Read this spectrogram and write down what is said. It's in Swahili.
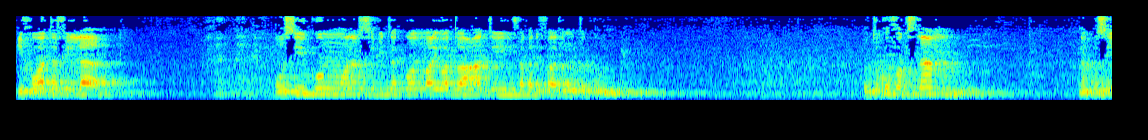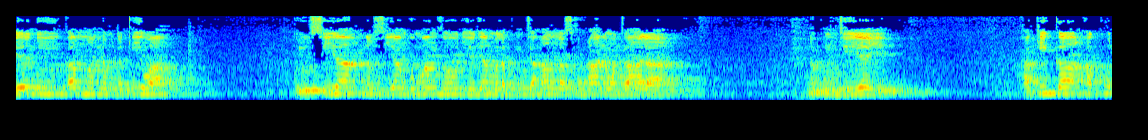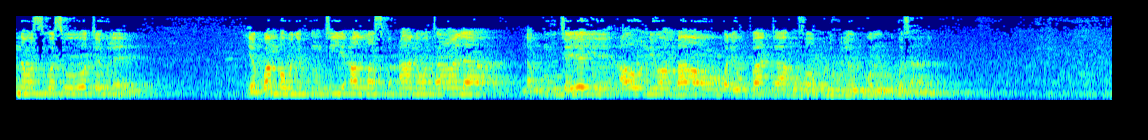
ikhwata fillah. Usikum wa nafsi bitakwa Allah wa ta'ati faqad faza muttaqun. Utukufu wa Kiislamu na kusieni kama mnavyotakiwa. Kuyusia nafsi yangu mwanzo ya jambo la kumcha Allah subhanahu wa ta'ala na kumtii yeye. Hakika hakuna wasiwasi wowote ule ya kwamba wenye kumtii Allah subhanahu wa ta'ala na kumcha yeye au ndio ambao waliopata ufaulu uliokuwa mkubwa sana.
